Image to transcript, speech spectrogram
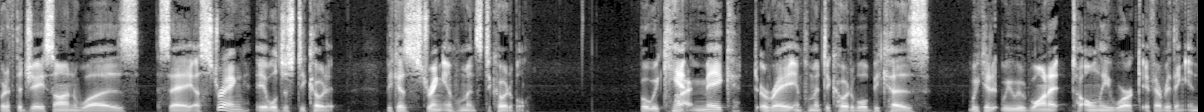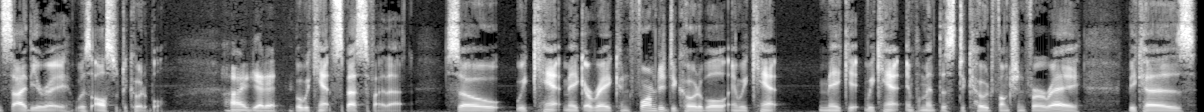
But if the JSON was, say, a string, it will just decode it because string implements decodable. But we can't Right. make array implement decodable because we could we would want it to only work if everything inside the array was also decodable. I get it. But we can't specify that. So we can't make array conform to decodable and we can't make it we can't implement this decode function for array because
